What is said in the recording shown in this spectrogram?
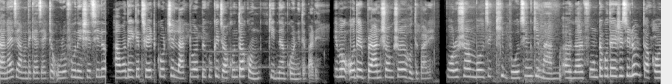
জানায় যে, আমাদের কাছে একটা উড়ো ফোন এসেছিল। আমাদেরকে থ্রেট করছে লাট্টু আর পিকুকে যখন তখন কিডন্যাপ করে নিতে পারে এবং ওদের প্রাণ সংশয় হতে পারে। পরশুরাম বলছে, কি বলছেন কি ম্যাম আর ফোনটা কোথায় এসেছিল? তখন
